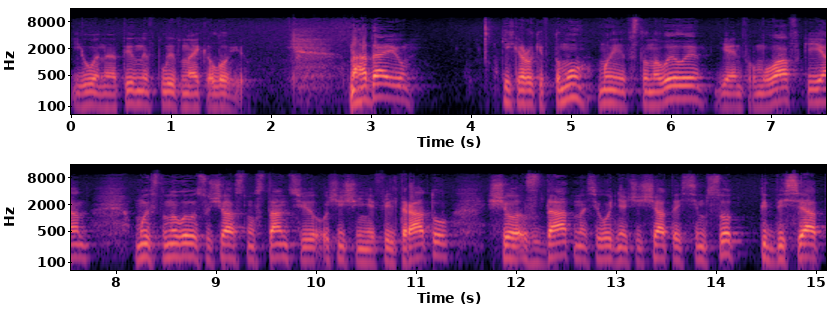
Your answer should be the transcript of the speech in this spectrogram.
його негативний вплив на екологію. Нагадаю, кілька років тому ми встановили, я інформував киян, ми встановили сучасну станцію очищення фільтрату, що здатна сьогодні очищати 750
